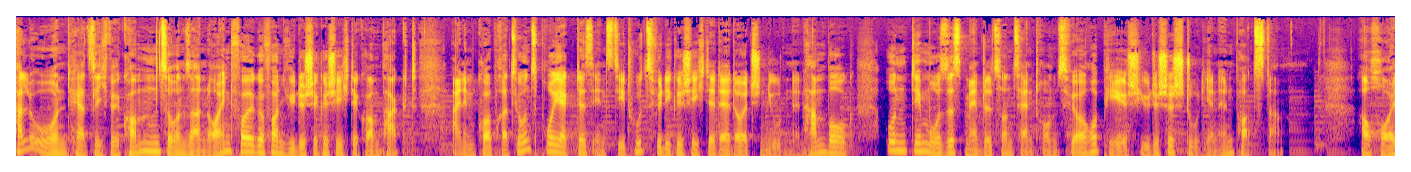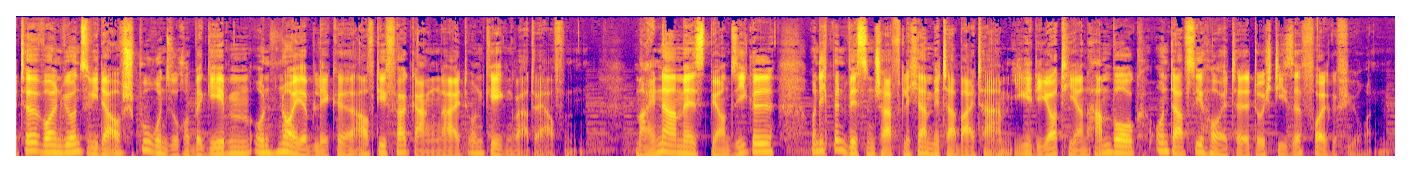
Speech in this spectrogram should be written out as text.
Hallo und herzlich willkommen zu unserer neuen Folge von Jüdische Geschichte Kompakt, einem Kooperationsprojekt des Instituts für die Geschichte der deutschen Juden in Hamburg und dem Moses Mendelssohn Zentrums für europäisch-jüdische Studien in Potsdam. Auch heute wollen wir uns wieder auf Spurensuche begeben und neue Blicke auf die Vergangenheit und Gegenwart werfen. Mein Name ist Björn Siegel und ich bin wissenschaftlicher Mitarbeiter am IGDJ hier in Hamburg und darf Sie heute durch diese Folge führen.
